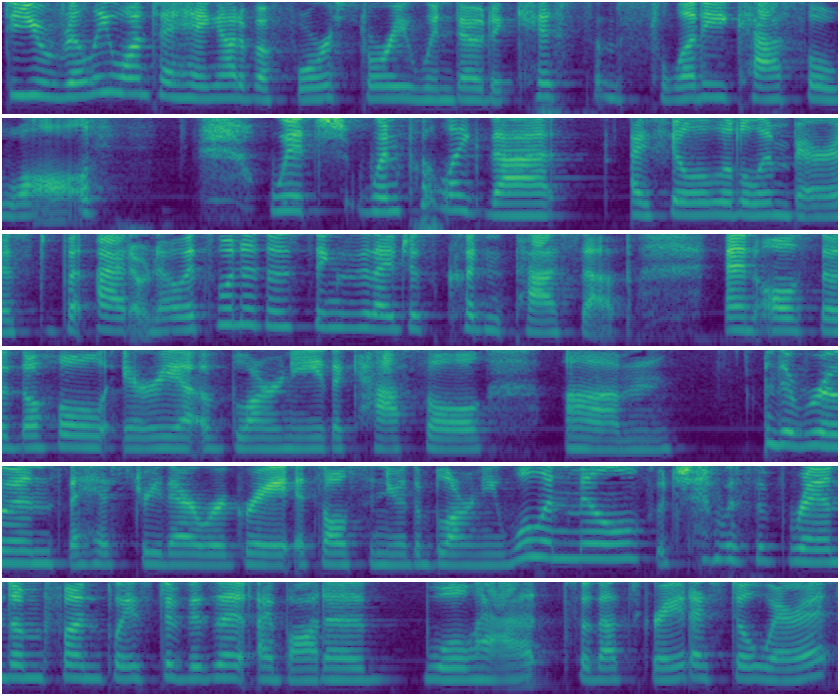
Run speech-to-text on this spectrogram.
Do you really want to hang out of a four story window to kiss some slutty castle wall? Which, when put like that, I feel a little embarrassed, but I don't know. It's one of those things that I just couldn't pass up. And also the whole area of Blarney, the castle, um, the ruins, the history there were great. It's also near the Blarney Woolen Mills, which was a random fun place to visit. I bought a wool hat, so that's great. I still wear it.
